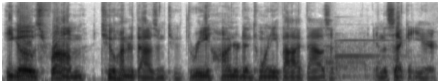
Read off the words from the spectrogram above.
He goes from 200,000 to 325,000 in the second year.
